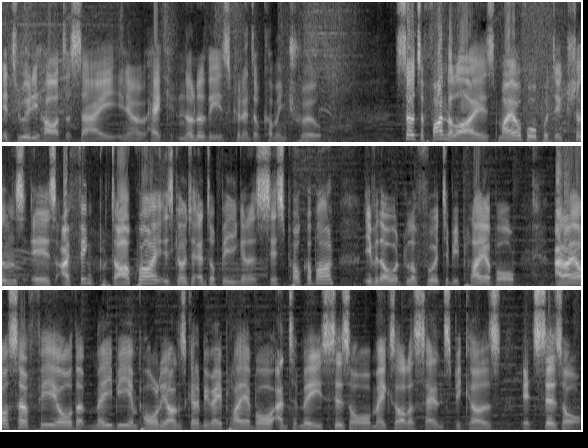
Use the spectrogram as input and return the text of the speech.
it's really hard to say, you know, heck, none of these could end up coming true. So to finalize, my overall predictions is I think Darkrai is going to end up being an assist Pokemon, even though I would love for it to be playable. And I also feel that maybe Empoleon's going to be made playable, and to me, Scizor makes a lot of sense because it's Scizor.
